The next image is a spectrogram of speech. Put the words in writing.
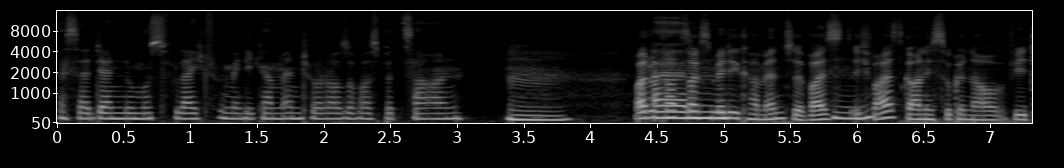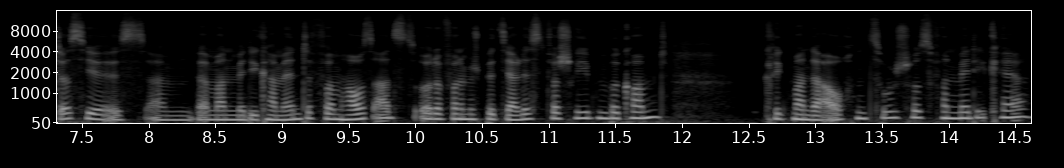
Es sei denn, du musst vielleicht für Medikamente oder sowas bezahlen. Hm. Weil du gerade ähm, sagst Medikamente, weißt, ich mhm. weiß gar nicht so genau, wie das hier ist. Ähm, wenn man Medikamente vom Hausarzt oder von einem Spezialist verschrieben bekommt, kriegt man da auch einen Zuschuss von Medicare?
